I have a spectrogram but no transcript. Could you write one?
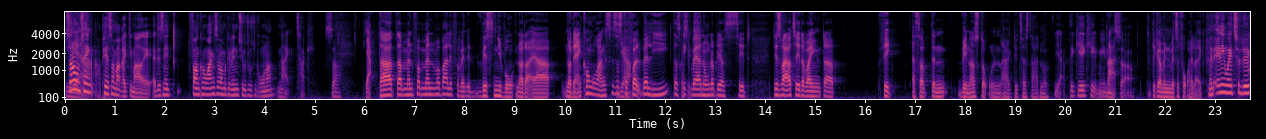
sådan nogle Ja. ting pisser mig rigtig meget af. Er det sådan et, for en konkurrence, hvor man kan vinde 20.000 kroner? Nej, tak. Så ja der, der, man, får, man må bare lidt forvente et vis niveau, når der er, når der er en konkurrence, så skal Ja. folk være lige. Der skal Præcis. ikke være nogen, der bliver set. Det svarer jo til, at der var en, der fik altså, den vinderstolen til at starte med. ja, det giver ikke helt mening. Nej. Så. Det gør min metafor heller ikke. Men anyway, tillykke.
